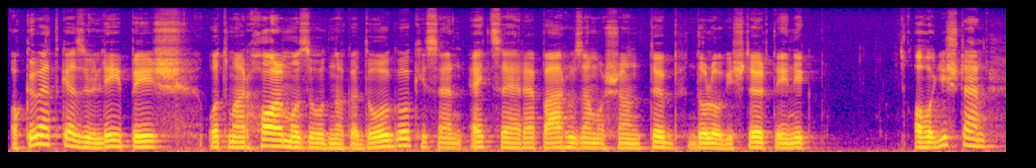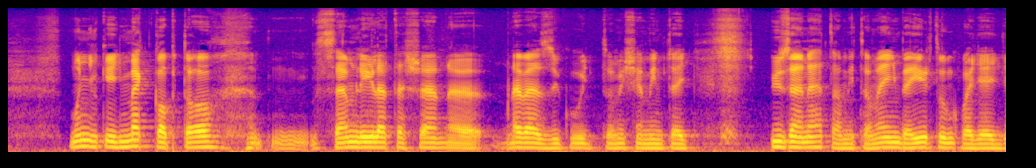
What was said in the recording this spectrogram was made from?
a következő lépés, ott már halmozódnak a dolgok, hiszen egyszerre párhuzamosan több dolog is történik. Ahogy Isten mondjuk így megkapta szemléletesen, nevezzük úgy, tudom is, mint egy üzenet, amit a mennybe írtunk, vagy egy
